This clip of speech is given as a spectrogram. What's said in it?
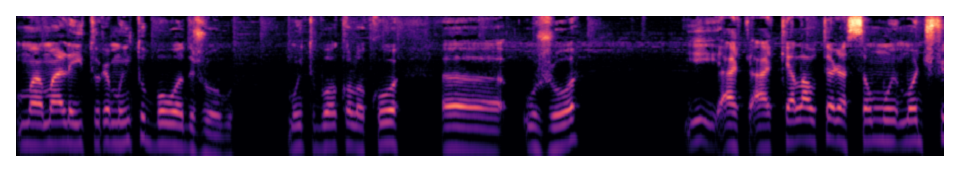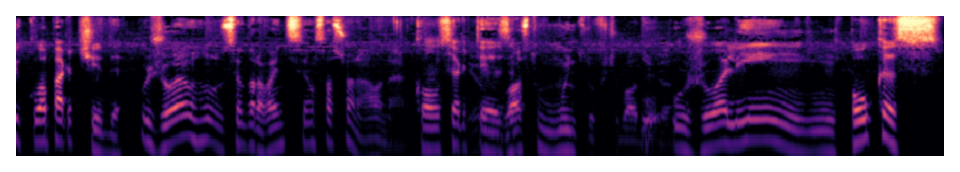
uma, uma leitura muito boa do jogo. Muito boa, colocou ah, o Jô, e a- aquela alteração mo- modificou a partida. O Jô é um centroavante sensacional, né? Com Eu certeza. gosto muito do futebol do Jô. O Jô ali em, em poucas.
